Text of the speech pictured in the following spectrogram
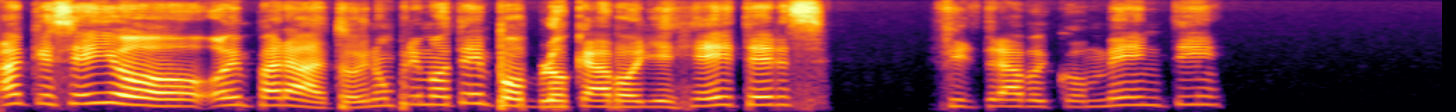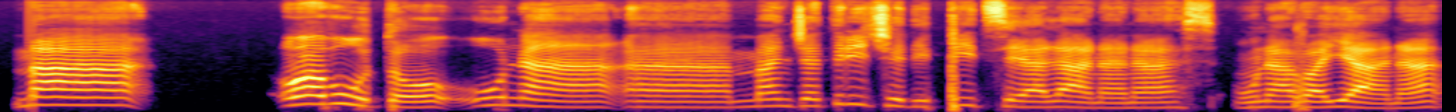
Anche se io ho imparato in un primo tempo bloccavo gli haters filtravo i commenti ma ho avuto una uh, mangiatrice di pizze all'ananas una hawaiana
